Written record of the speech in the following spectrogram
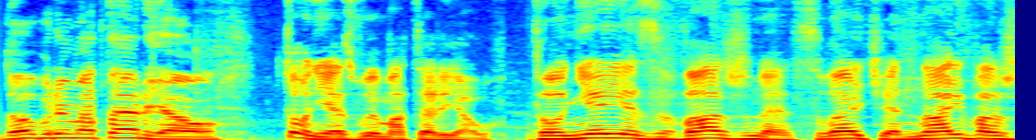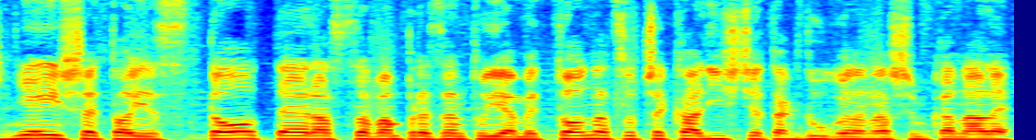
Dobry materiał. To niezły materiał. To nie jest ważne. Słuchajcie, najważniejsze to jest to teraz, co Wam prezentujemy. To, na co czekaliście tak długo na naszym kanale.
